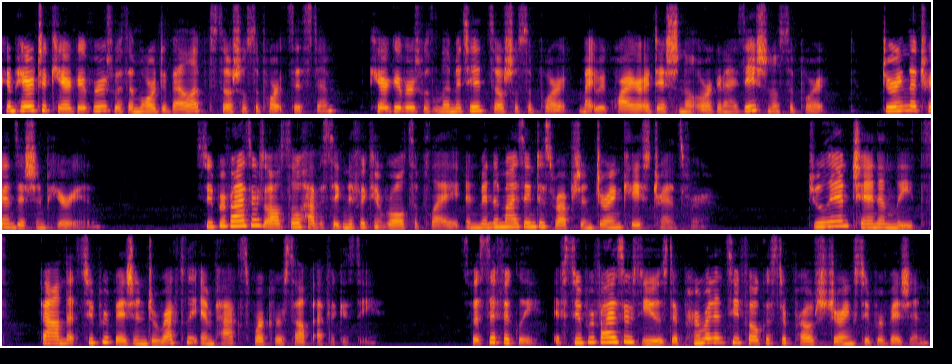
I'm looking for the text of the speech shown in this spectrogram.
Compared to caregivers with a more developed social support system, caregivers with limited social support might require additional organizational support during the transition period. Supervisors also have a significant role to play in minimizing disruption during case transfer. Julien-Chinn and Lietz found that supervision directly impacts worker self efficacy. Specifically, if supervisors used a permanency focused approach during supervision,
